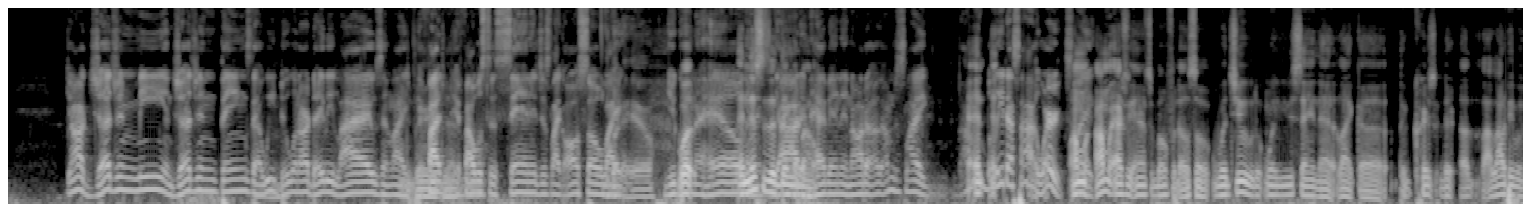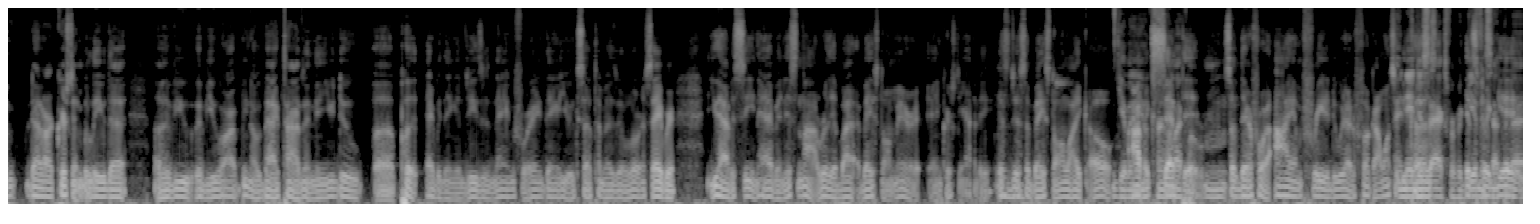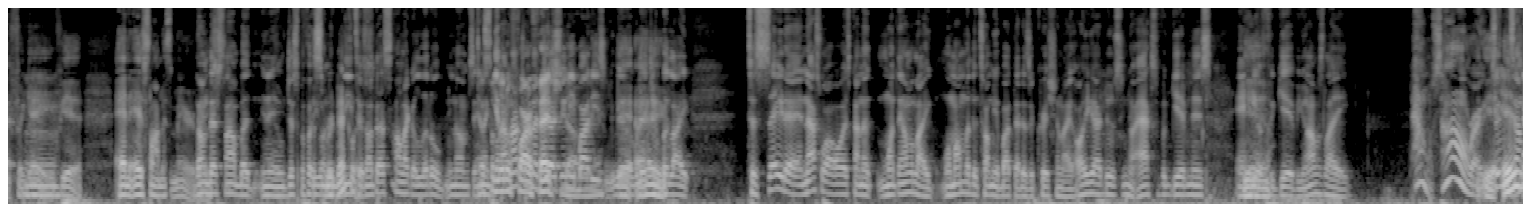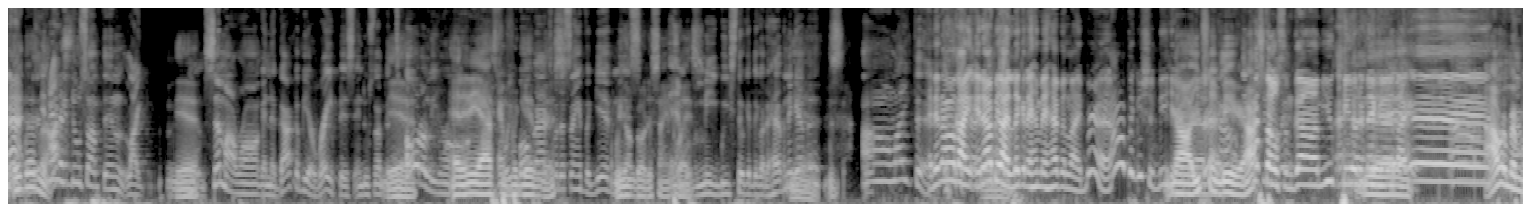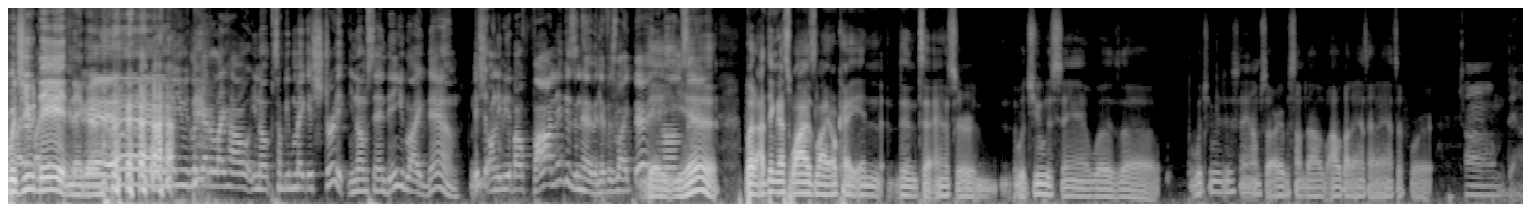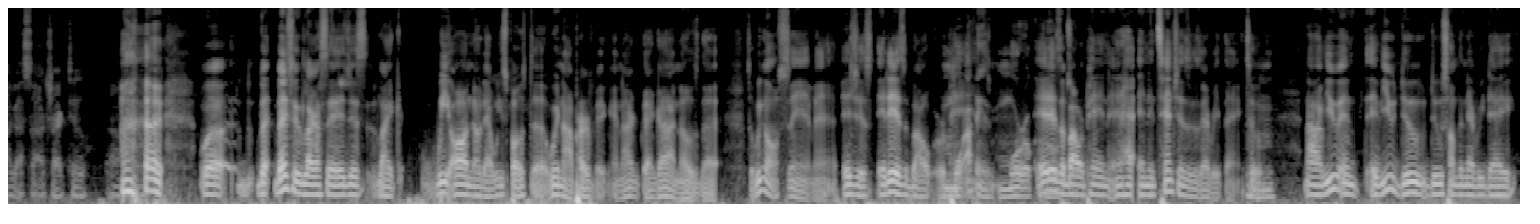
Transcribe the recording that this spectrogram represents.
y'all judging me and judging things that we do in our daily lives, and like Very if I if I was to sin, it's just like also You go like to hell. you Well, to hell, and this is the God thing in heaven and all the. Other, I'm just like, I don't And- believe that's how it works. I'm like, I'm gonna actually answer both of those. So with you, when you saying that, like uh, the Christian, uh, a lot of people that are Christian believe that uh, if you if you are you know baptized and then you do uh, put everything in Jesus' name for anything and you accept Him as your Lord and Savior, you have a seat in heaven. It's not really about based on merit in Christianity. It's Mhm. just a based on like oh Giving I've you life accepted, for- mhm. so therefore I am free to do whatever the fuck I want to and then because just ask for it's forgiveness after forgave, that. forgave, Mhm. yeah. And Islam is merit. Don't that sound? But you know, just before you go into detail, don't that sound like a little? You know what I'm saying? That's a Again, I'm little not trying to far-fetched, judge though, anybody's Yeah, religion, hey. but like to say that, and that's why I always kind of one thing I'm like when my mother told me about that as a Christian, like all you gotta do is you know ask for forgiveness and He'll forgive you. And I was like, that don't sound right. Yeah, So it- it I- doesn't. If I could do something like Yeah. semi wrong, and the guy could be a rapist and do something Yeah. totally wrong, And then he asked and for we both ask for forgiveness. the same forgiveness, We don't go to the same and place. Me, we still get to go to heaven together. this- I don't like that. and then I was like, and I'll be like looking at him in heaven, like, bruh, I don't think you should be here. Nah, you shouldn't be here. I I, stole some gum. You killed a nigga. Yeah. Like, eh. I remember what you Everybody did, here. nigga. Yeah. And when you look at it like how you know some people make it strict, you know what I'm saying? Then you like, damn, it should only be about five niggas in heaven if it's like that. Yeah, you know what I'm yeah. saying? But I think that's why it's like okay, and then to answer what you was saying was uh, what you were just saying. I'm sorry, it was something I was, I was about to answer. How to answer for it. Um, damn, I got sidetracked too. Um, well, ba- basically, like I said, it's just like we all know that we supposed to. We're not perfect, and I, and God knows that. So we gonna sin, man. It's just it is about repenting. More, I think it's moral. it is about repenting, and, ha- and intentions is everything too. Mhm. Now, if you and if you do do something every day,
